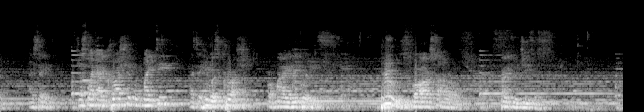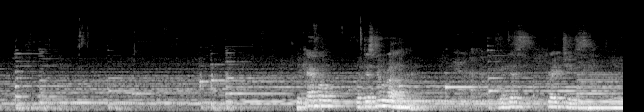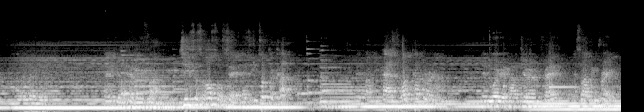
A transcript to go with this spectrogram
I say, just like I crush it with my teeth, I say, he was crushed for my iniquities, bruised for our sorrows. Thank you, Jesus. Be careful with this new rug, with this grape juice. Heavenly Father. Jesus also said, as he took the cup, and he passed one cup around, didn't worry about germs, right? That's why we pray.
